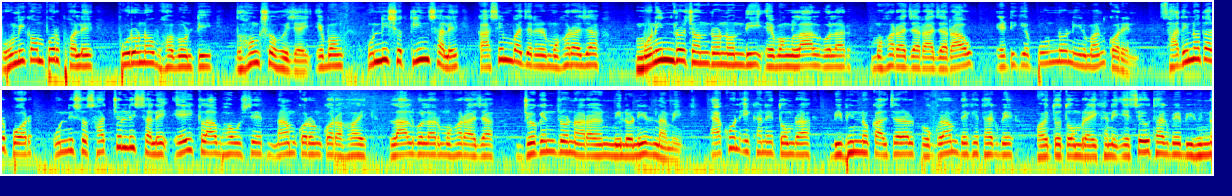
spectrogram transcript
ভূমিকম্পর ফলে পুরনো ভবনটি ধ্বংস হয়ে যায় এবং উনিশশো তিন সালে কাশিমবাজারের মহারাজা মনীন্দ্রচন্দ্র নন্দী এবং লালগোলার মহারাজা রাজা রাও এটিকে পুনর্নির্মাণ করেন। স্বাধীনতার পর উনিশশো সাতচল্লিশ সালে এই ক্লাব হাউসের নামকরণ করা হয় লালগোলার মহারাজা যোগেন্দ্র নারায়ণ মিলনীর নামে। এখন এখানে তোমরা বিভিন্ন কালচারাল প্রোগ্রাম দেখে থাকবে, হয়তো তোমরা এখানে এসেও থাকবে বিভিন্ন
